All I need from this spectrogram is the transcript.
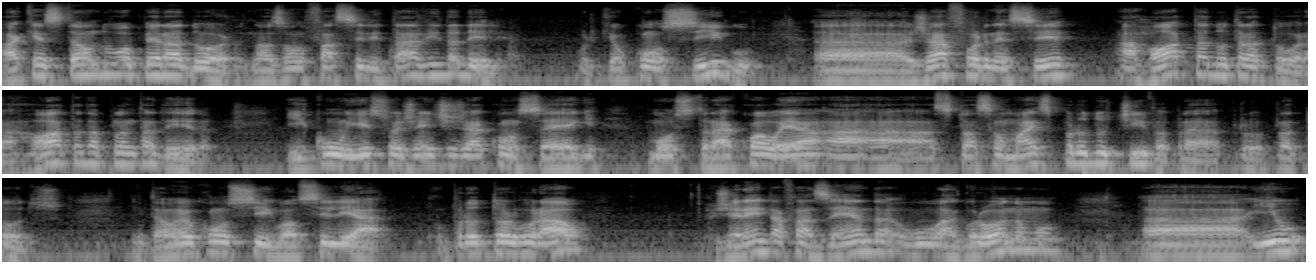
A questão do operador, nós vamos facilitar a vida dele, porque eu consigo uh, já fornecer a rota do trator, a rota da plantadeira. E com isso a gente já consegue mostrar qual é a, a, a situação mais produtiva para todos. Então eu consigo auxiliar o produtor rural, o gerente da fazenda, o agrônomo uh, e o,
